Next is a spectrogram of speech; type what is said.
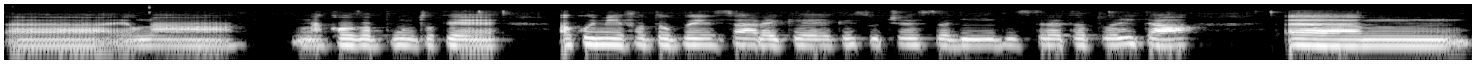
eh, è una, una, cosa appunto che, a cui mi hai fatto pensare che, che è successa di, di stretta attualità, ehm,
